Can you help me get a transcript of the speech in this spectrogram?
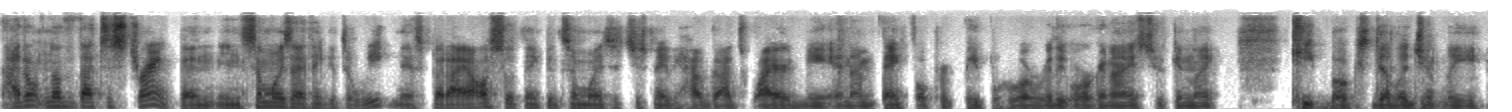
I don't know that that's a strength, and in some ways I think it's a weakness. But I also think in some ways it's just maybe how God's wired me, and I'm thankful for people who are really organized, who can like keep books diligently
